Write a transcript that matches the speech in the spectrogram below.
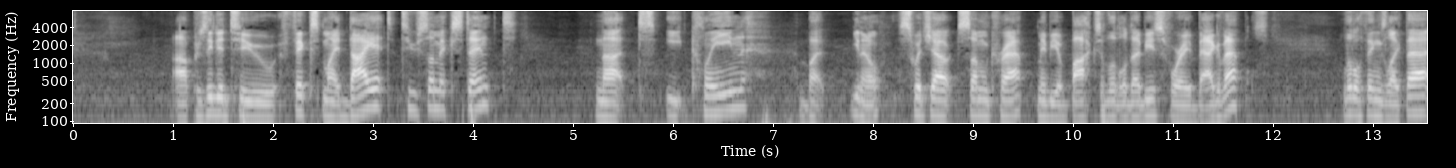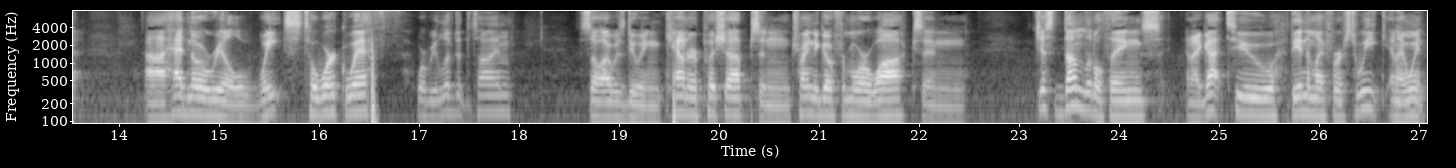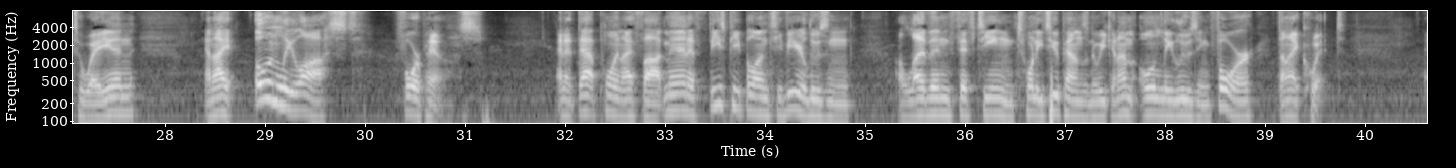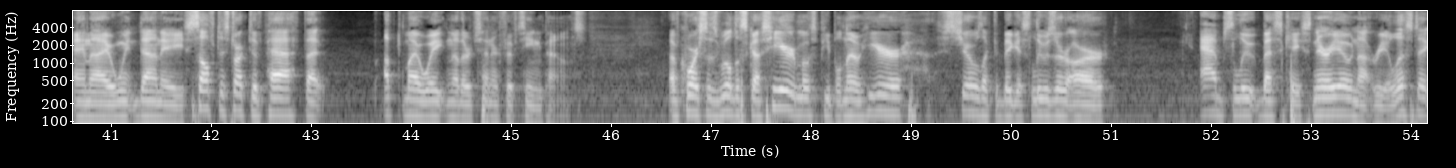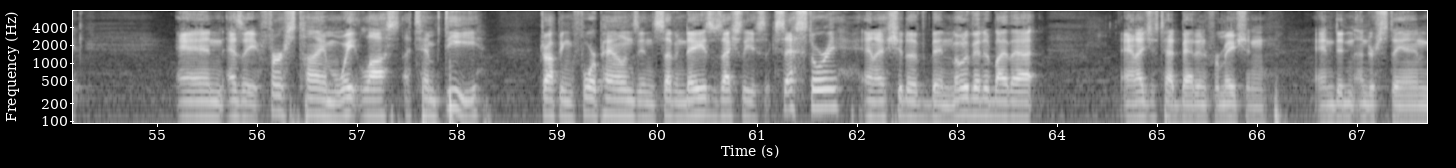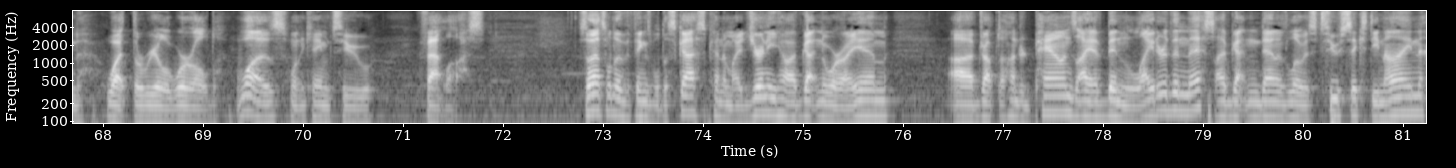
Uh, proceeded to fix my diet to some extent, not eat clean, but you know, switch out some crap, maybe a box of Little Debbie's for a bag of apples. Little things like that. Uh, had no real weights to work with where we lived at the time. So I was doing counter push ups and trying to go for more walks and just dumb little things. And I got to the end of my first week and I went to weigh in and I only lost four pounds. And at that point, I thought, man, if these people on TV are losing 11, 15, 22 pounds in a week and I'm only losing four, then I quit. And I went down a self destructive path that upped my weight another 10 or 15 pounds. Of course, as we'll discuss here, most people know here, shows like The Biggest Loser are absolute best case scenario, not realistic. And as a first time weight loss attemptee, dropping four pounds in seven days was actually a success story, and I should have been motivated by that and I just had bad information and didn't understand what the real world was when it came to fat loss. So that's one of the things we'll discuss, kind of my journey, how I've gotten to where I am. Uh, I've dropped 100 pounds. I have been lighter than this. I've gotten down as low as 269. Uh,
